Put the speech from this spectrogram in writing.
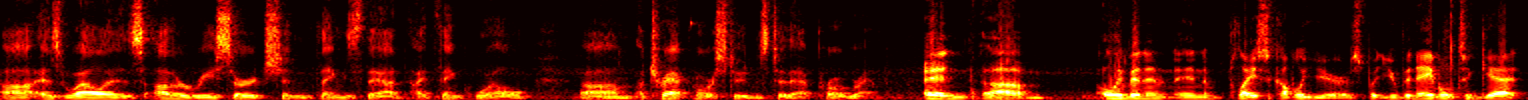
Uh, as well as other research and things that I think will um, attract more students to that program. And um, only been in, in place a couple of years, but you've been able to get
